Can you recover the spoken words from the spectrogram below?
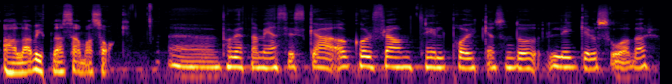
Alla vittnar samma sak. Eh, på vietnamesiska och går fram till pojken som då ligger och sover.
